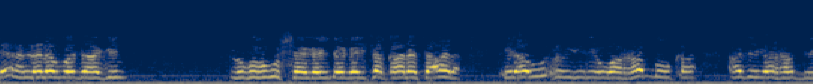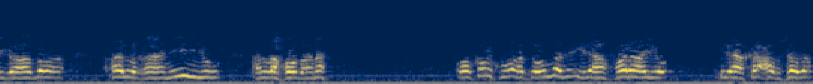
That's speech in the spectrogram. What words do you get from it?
لأن لو ذاقين لغوه الشيء نقيسة قال تعالى إلى وحير وربك أذيق الرب قابا الغني الله خضنا وقلكوا أدومد. إلى فرايو إلى كعب صدا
